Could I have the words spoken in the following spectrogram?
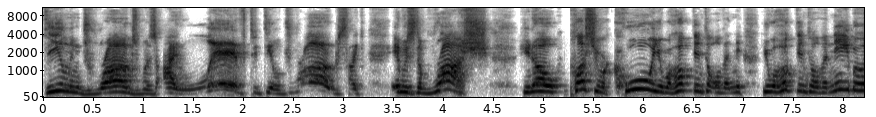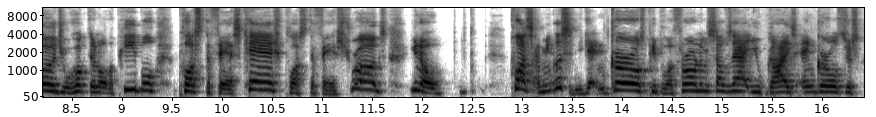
dealing drugs was I lived to deal drugs. Like it was the rush, you know. Plus you were cool. You were hooked into all the you were hooked into all the neighborhoods. You were hooked into all the people. Plus the fast cash. Plus the fast drugs. You know. Plus, I mean, listen, you're getting girls. People are throwing themselves at you. Guys and girls just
